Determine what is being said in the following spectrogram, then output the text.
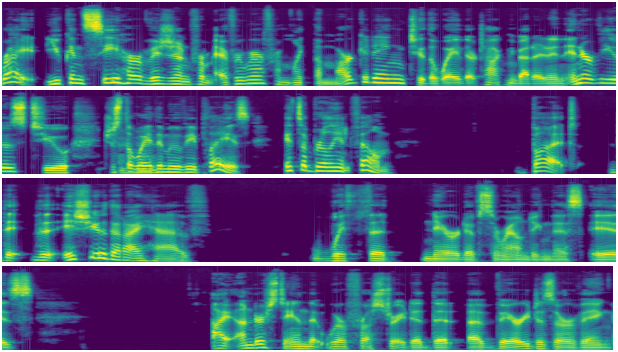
Right. You can see her vision from everywhere from like the marketing to the way they're talking about it in interviews to just the way the mm-hmm. movie plays. It's a brilliant film. But the the issue that I have with the narrative surrounding this is I understand that we're frustrated that a very deserving,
